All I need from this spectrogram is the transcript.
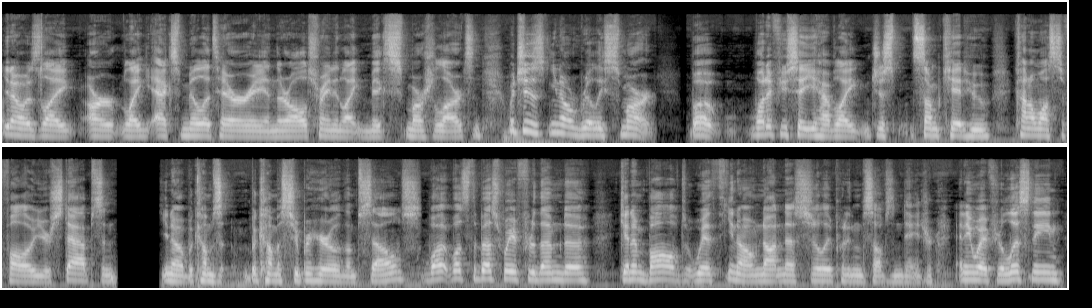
you know, is like are like ex-military and they're all trained in like mixed martial arts, and which is you know really smart. But what if you say you have like just some kid who kind of wants to follow your steps and you know becomes become a superhero themselves? What what's the best way for them to get involved with you know not necessarily putting themselves in danger? Anyway, if you're listening,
